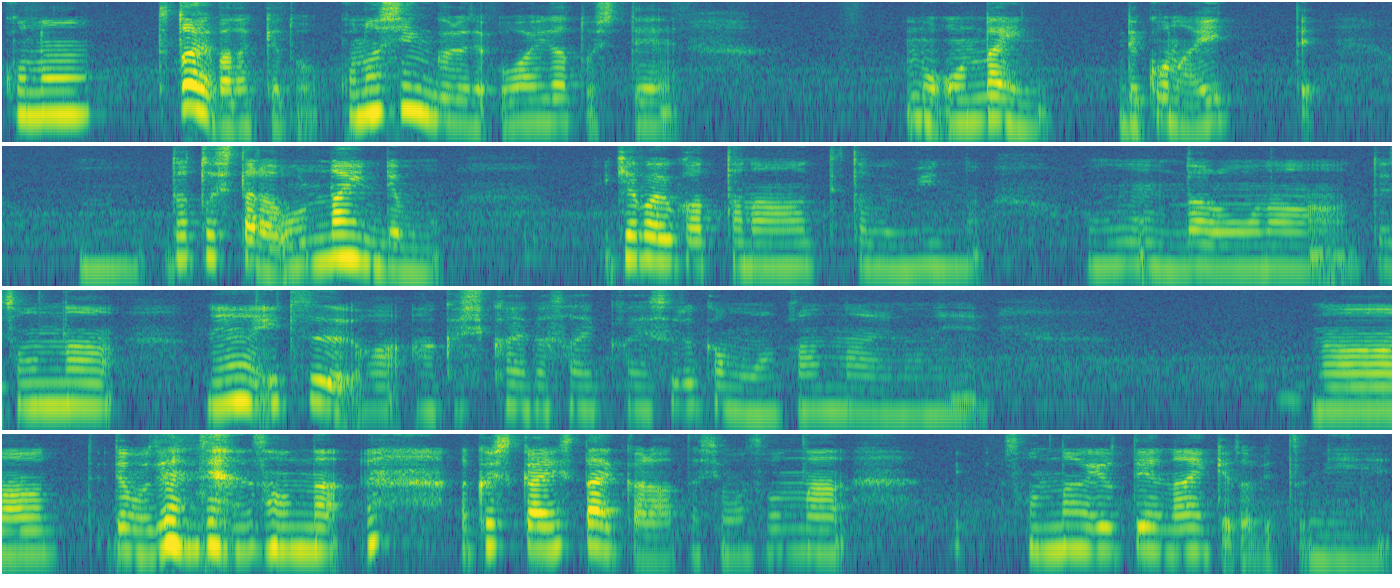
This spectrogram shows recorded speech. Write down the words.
この例えばだけどこのシングルで終わりだとしてもうオンラインで来ないって、うん、だとしたらオンラインでも行けばよかったなって多分みんな思うんだろうなって。そんなねいつは握手会が再開するかも分かんないのに。なーでも全然そんな握手会したいから私もそんなそんな予定ないけど別に。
